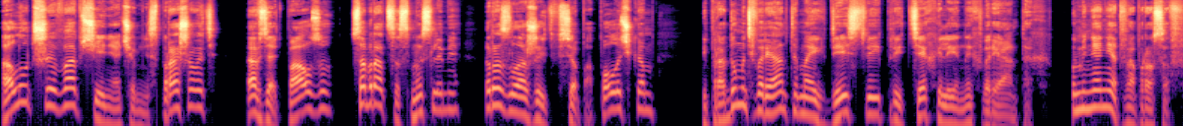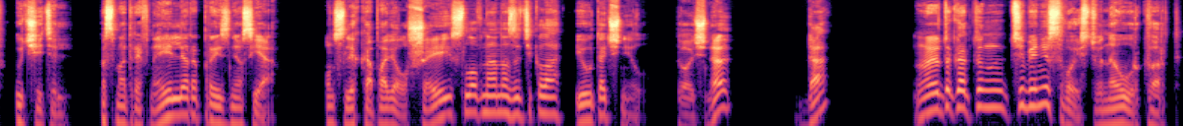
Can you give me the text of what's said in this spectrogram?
а лучше вообще ни о чем не спрашивать, а взять паузу, собраться с мыслями, разложить все по полочкам и продумать варианты моих действий при тех или иных вариантах. «У меня нет вопросов, учитель», — посмотрев на Иллера, произнес я. Он слегка повел шеей, словно она затекла, и уточнил. «Точно?» «Да?» «Ну, это как-то тебе не свойственно, Урквард.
